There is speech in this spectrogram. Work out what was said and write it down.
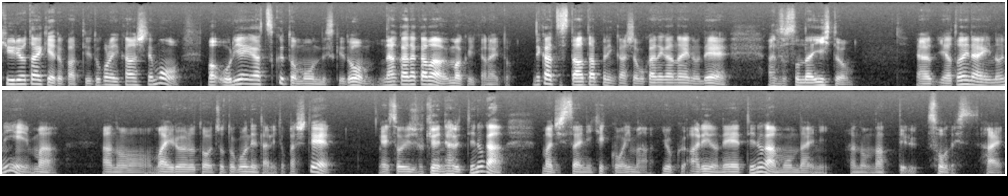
給料体系とかっていうところに関しても、まあ、折り合いがつくと思うんですけどなかなかまあうまくいかないとでかつスタートアップに関してお金がないのであのそんないい人雇えないのにまああのまあいろいろとちょっとごねたりとかしてえそういう状況になるっていうのが、まあ、実際に結構今よくあるよねっていうのが問題にあのなってるそうです。はい、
